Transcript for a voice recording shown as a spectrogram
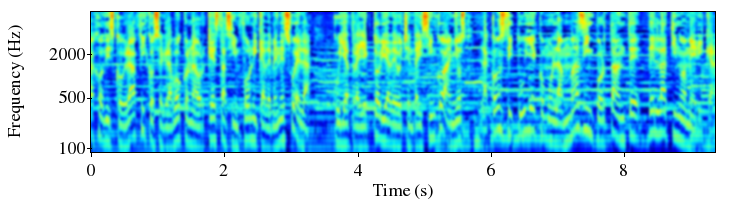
Trabajo discográfico se grabó con la Orquesta Sinfónica de Venezuela, cuya trayectoria de 85 años la constituye como la más importante de Latinoamérica.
